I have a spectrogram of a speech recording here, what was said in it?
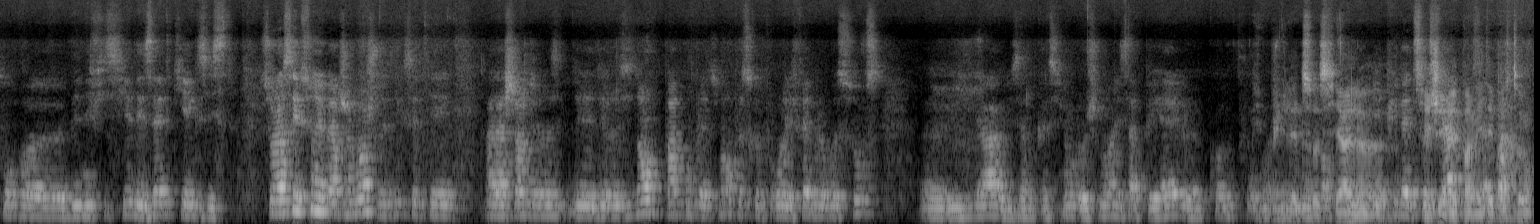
pour euh, bénéficier des aides qui existent. Sur la section hébergement, je vous ai dit que c'était à la charge des, résidents, pas complètement, parce que pour les faibles ressources, il y a les allocations logement, les APL, comme pour... Et puis l'aide sociale, qui est gérée par les départements.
